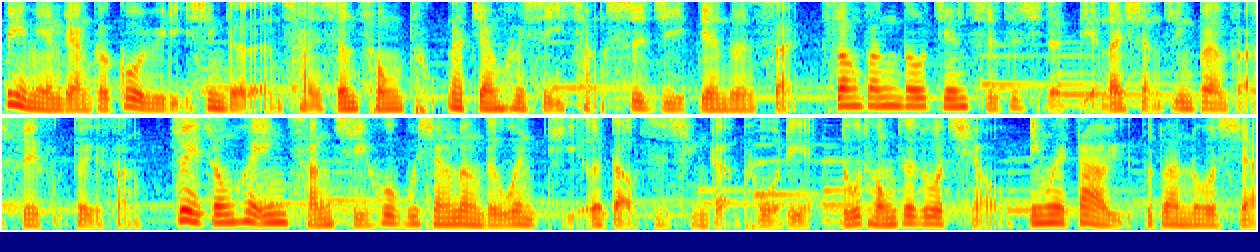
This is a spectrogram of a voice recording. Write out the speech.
避免两个过于理性的人产生冲突，那将会是一场世纪辩论赛。双方都坚持自己的点来想尽办法说服对方，最终会因长期互不相让的问题而导致情感破裂。如同这座桥，因为大雨不断落下，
